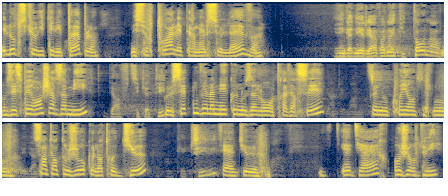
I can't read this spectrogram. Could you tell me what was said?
et l'obscurité des peuples mais sur toi l'trnel se lèv nous espérons chers amis que cette nouvelle année que nous allons traverser que nous croyonsos sentions toujours que notre dieu cest un dieu hier aujourd'hui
